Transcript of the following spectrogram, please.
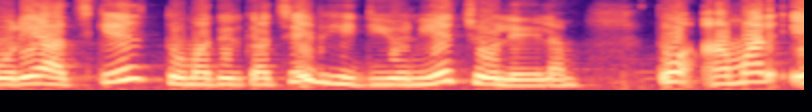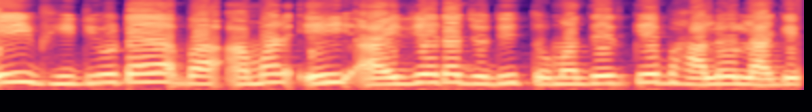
করে আজকে তোমাদের কাছে ভিডিও নিয়ে চলে এলাম। তো আমার এই ভিডিওটা বা আমার এই আইডিয়াটা যদি তোমাদেরকে ভালো লাগে,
